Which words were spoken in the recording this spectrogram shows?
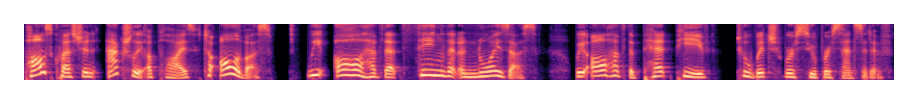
Paul's question actually applies to all of us. We all have that thing that annoys us. We all have the pet peeve to which we're super sensitive.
